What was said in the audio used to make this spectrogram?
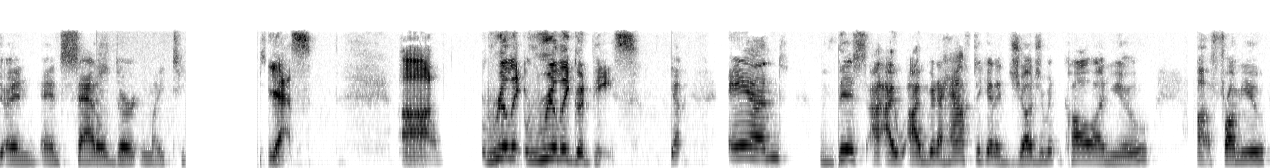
and and saddle dirt in my teeth. Yes. Uh, really, really good piece. Yep. And this, I, I, I'm going to have to get a judgment call on you, uh, from you.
